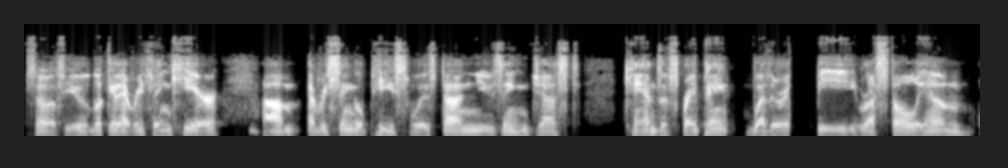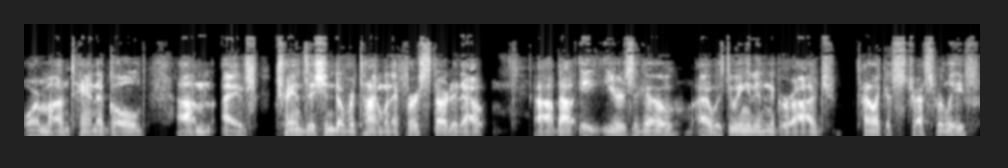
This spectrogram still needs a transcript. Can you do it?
So if you look at everything here, mm-hmm. um, every single piece was done using just cans of spray paint, whether it be Rust-Oleum or Montana Gold. Um, I've transitioned over time. When I first started out uh, about eight years ago, I was doing it in the garage, kind of like a stress relief.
